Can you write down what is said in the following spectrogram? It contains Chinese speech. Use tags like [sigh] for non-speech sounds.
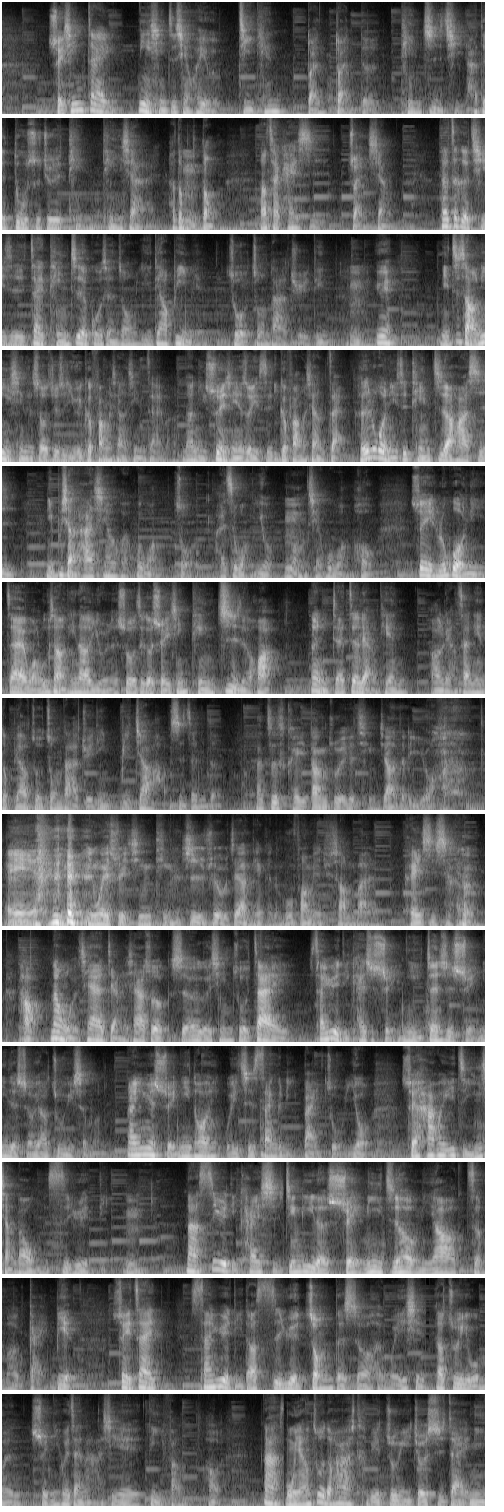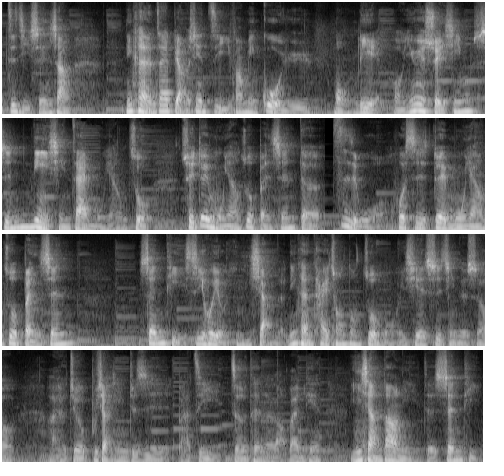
水星在逆行之前会有几天短短的停滞期，它的度数就是停停下来，它都不动，然后才开始转向。那这个其实，在停滞的过程中，一定要避免做重大决定。嗯，因为。你至少逆行的时候就是有一个方向性在嘛，那你顺行的时候也是一个方向在。可是如果你是停滞的话，是你不晓得它现在会会往左还是往右，往前或往后。所以如果你在网络上听到有人说这个水星停滞的话，那你在这两天啊两三天都不要做重大决定比较好，是真的。那这是可以当做一个请假的理由吗？哎，因为水星停滞，所以我这两天可能不方便去上班。可以试试看。好，那我现在讲一下，说十二个星座在三月底开始水逆，正是水逆的时候要注意什么？那因为水逆都会维持三个礼拜左右，所以它会一直影响到我们四月底。嗯，那四月底开始经历了水逆之后，你要怎么改变？所以在三月底到四月中的时候很危险，要注意我们水逆会在哪些地方？好，那母羊座的话特别注意，就是在你自己身上。你可能在表现自己方面过于猛烈哦，因为水星是逆行在母羊座，所以对母羊座本身的自我，或是对母羊座本身身体是会有影响的。你可能太冲动做某一些事情的时候，哎，就不小心就是把自己折腾了老半天，影响到你的身体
